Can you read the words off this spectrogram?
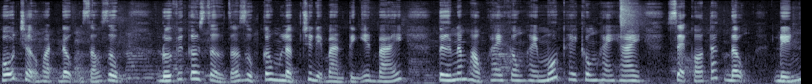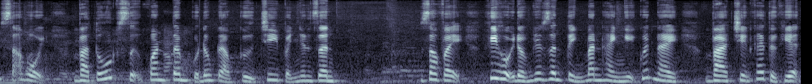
hỗ trợ hoạt động giáo dục đối với cơ sở giáo dục công lập trên địa bàn tỉnh Yên Bái từ năm học 2021-2022 sẽ có tác động đến xã hội và thu hút sự quan tâm của đông đảo cử tri và nhân dân. Do vậy, khi Hội đồng Nhân dân tỉnh ban hành nghị quyết này và triển khai thực hiện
